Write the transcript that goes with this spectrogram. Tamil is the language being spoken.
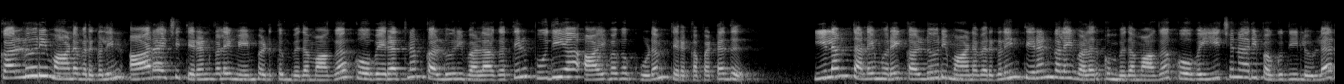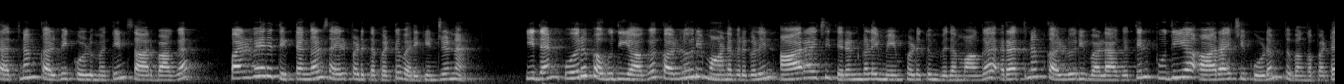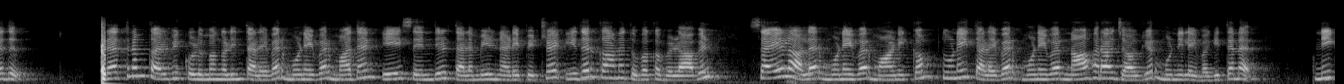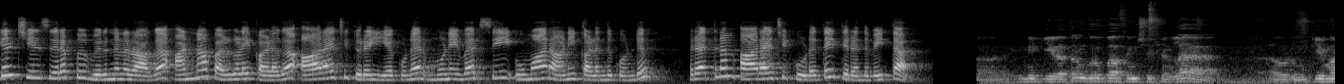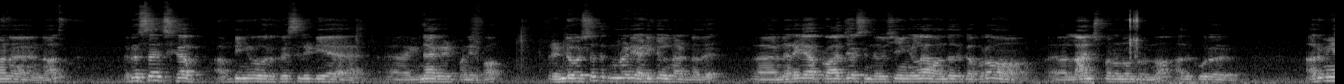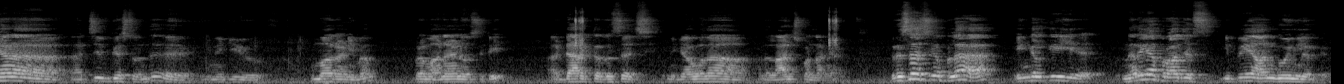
கல்லூரி மாணவர்களின் ஆராய்ச்சி திறன்களை மேம்படுத்தும் விதமாக கோவை ரத்னம் கல்லூரி வளாகத்தில் புதிய ஆய்வக கூடம் திறக்கப்பட்டது. இளம் தலைமுறை கல்லூரி மாணவர்களின் திறன்களை வளர்க்கும் விதமாக கோவை ஈச்சனாரி பகுதியில் உள்ள ரத்னம் கல்வி குழுமத்தின் சார்பாக பல்வேறு திட்டங்கள் செயல்படுத்தப்பட்டு வருகின்றன. இதன் ஒரு பகுதியாக கல்லூரி மாணவர்களின் ஆராய்ச்சி திறன்களை மேம்படுத்தும் விதமாக ரத்னம் கல்லூரி வளாகத்தில் புதிய ஆராய்ச்சி கூடம் துவங்கப்பட்டது. ரத்னம் கல்வி குழுமங்களின் தலைவர் முனைவர் மதன் ஏ. செந்தில் தலைமையில் நடைபெற்ற இதற்கான துவக்க விழாவில் செயலாளர் முனைவர் மாணிக்கம் துணைத் தலைவர் முனைவர் நாகராஜ் ஆகியோர் முன்னிலை வகித்தனர். நிகழ்ச்சியில் சிறப்பு விருந்தினராக அண்ணா பல்கலைக்கழக ஆராய்ச்சித்துறை இயக்குனர் முனைவர் சி. உமாராணி கலந்து கொண்டு ரத்னம் ஆராய்ச்சி கூடத்தை திறந்து வைத்தார். இன்னைக்கு ரத்னம் குரூப் ஆஃப் இன்ஸ்டியூஷனில் ஒரு முக்கியமான நாள். ரிசர்ச் ஹப் அப்படிங்கிற ஒரு ஃபெசிலிட்டியை இனாகிரேட் பண்ணியிருக்கோம் ரெண்டு வருஷத்துக்கு முன்னாடி அடிக்கல் நாட்டினது. நிறையா ப்ராஜெக்ட்ஸ் இந்த விஷயங்கள்லாம் வந்ததுக்கப்புறம் லான்ச் பண்ணணும்னு இருந்தோம். அதுக்கு ஒரு அருமையான சீஃப் கெஸ்ட் வந்து இன்னைக்கு Kumarani ma'am from Anna university director research இன்னைக்கு அவங்க தான் அதை லான்ச் பண்ணாங்க. ரிசர்ச் ஹப்பில் எங்களுக்கு நிறையா ப்ராஜெக்ட்ஸ் இப்போயே ஆன்கோயிங்கில் இருக்குது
